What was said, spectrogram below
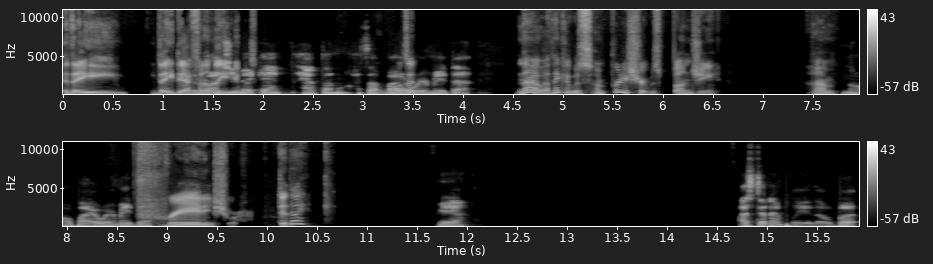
They they did definitely bungie it was- make An- anthem? I thought bioware made that. No i think it was i'm pretty sure it was bungie. I'm no bioware made that. pretty sure. Did they? Yeah. I still didn't play it though but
